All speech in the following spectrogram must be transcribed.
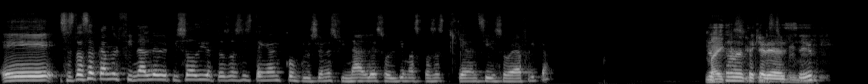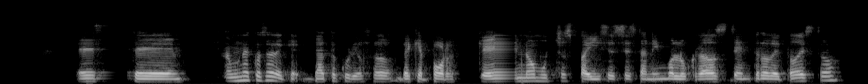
Eh, se está acercando el final del episodio, entonces no sé si tengan conclusiones finales o últimas cosas que quieran decir sobre África. Yo Mike, solamente si quieres quería decir, este, una cosa de que, dato curioso, de que por qué no muchos países están involucrados dentro de todo esto,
